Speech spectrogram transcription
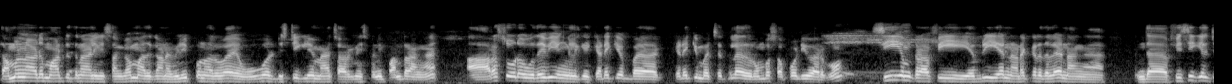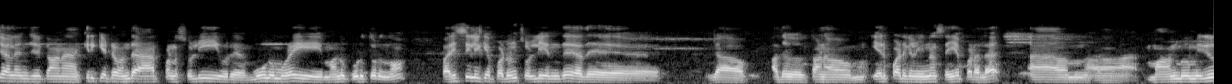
தமிழ்நாடு மாற்றுத்திறனாளி சங்கம் அதுக்கான விழிப்புணர்வை ஒவ்வொரு டிஸ்ட்ரிக்ட்லேயும் மேட்ச் ஆர்கனைஸ் பண்ணி பண்ணுறாங்க அரசோட உதவி எங்களுக்கு கிடைக்க ப- கிடைக்கும் பட்சத்தில் அது ரொம்ப சப்போர்ட்டிவாக இருக்கும். சிஎம் ட்ராஃபி எவ்ரி இயர் நடக்கிறதுல நாங்கள் இந்த ஃபிசிக்கல் சேலஞ்சுக்கான கிரிக்கெட்டை வந்து ஆட் பண்ண சொல்லி ஒரு மூணு முறை மனு கொடுத்துருந்தோம். பரிசீலிக்கப்படும் சொல்லியிருந்து அது அதுக்கான ஏற்பாடுகள் இன்னும் செய்யப்படலை. மாண்புமிகு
